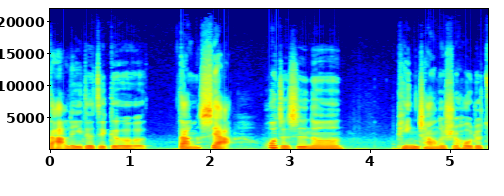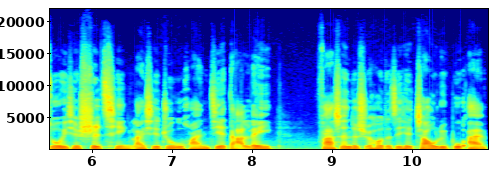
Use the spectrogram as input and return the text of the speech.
打雷的这个当下。或者是呢，平常的时候就做一些事情来协助缓解打雷发生的时候的这些焦虑不安。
